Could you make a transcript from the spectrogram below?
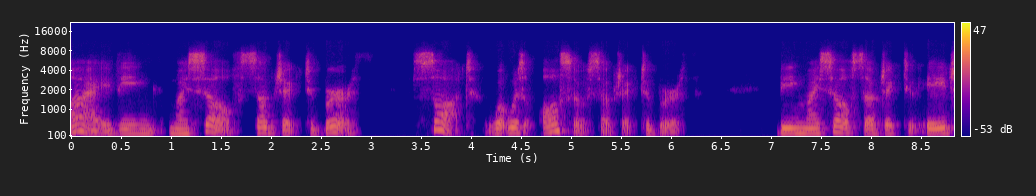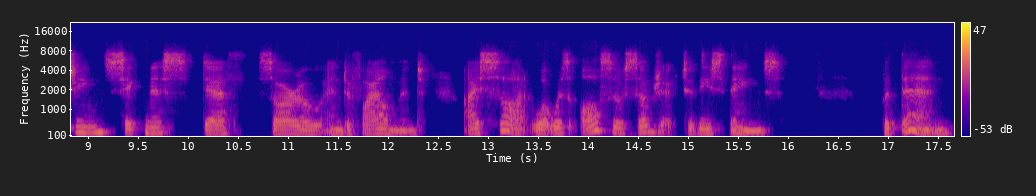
I, being myself subject to birth, sought what was also subject to birth. Being myself subject to aging, sickness, death, sorrow, and defilement, I sought what was also subject to these things. But then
